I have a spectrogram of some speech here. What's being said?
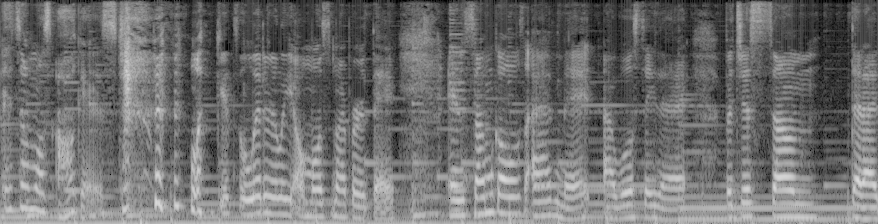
it's almost August. like it's literally almost my birthday. And some goals I have met, I will say that, but just some that I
